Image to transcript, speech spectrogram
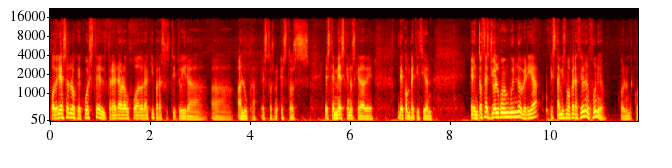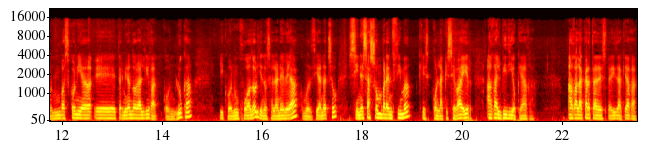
podría ser lo que cueste el traer ahora un jugador aquí para sustituir a, Luca estos, este mes que nos queda de, competición. Entonces yo el win-win lo vería esta misma operación en junio, con, un Vasconia terminando la liga con Luca y con un jugador yéndose a la NBA, como decía Nacho, sin esa sombra encima que es con la que se va a ir. Haga el vídeo que haga, haga la carta de despedida que haga.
